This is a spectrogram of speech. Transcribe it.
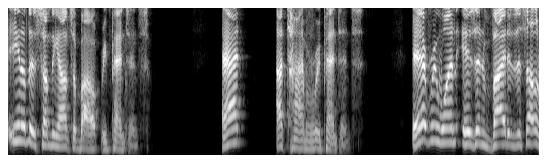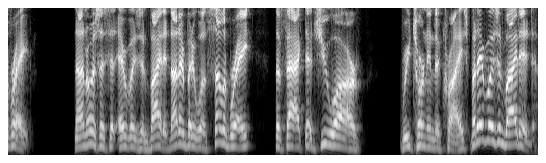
You know, there's something else about repentance. At a time of repentance, everyone is invited to celebrate. Now, notice I said everybody's invited. Not everybody will celebrate the fact that you are returning to Christ, but everybody's invited.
